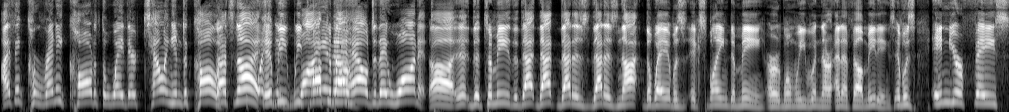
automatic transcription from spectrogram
I think Corrente called it the way they're telling him to call it. That's not- it- we- we why talked in about- the hell do they want it? Uh, it- the, to me, the, that that that is that is not the way it was explained to me, or when we went in our NFL meetings. It was in your face,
